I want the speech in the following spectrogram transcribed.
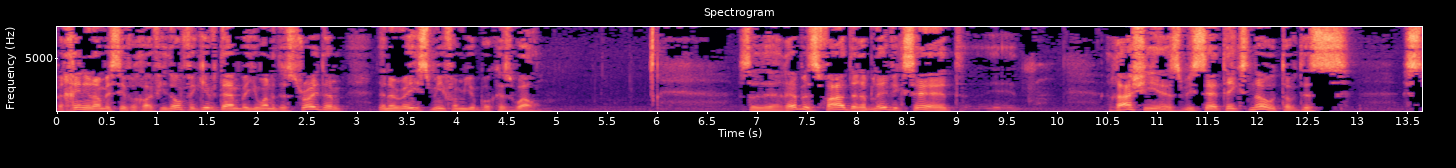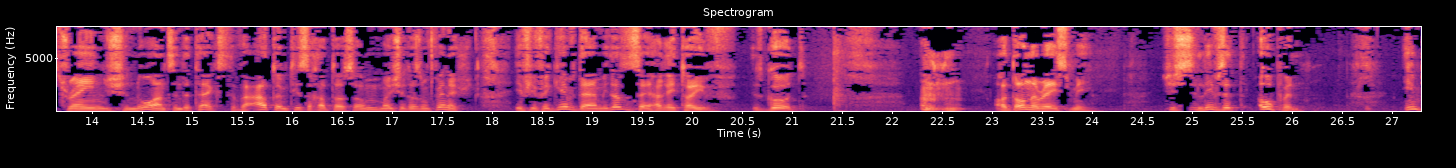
if you don't forgive them but you want to destroy them, then erase me from your book as well. So the Rebbe's father, Rebbe Levik, said, Rashi, as we said, takes note of this strange nuance in the text. Moshe doesn't finish. If you forgive them, he doesn't say Hare Toiv, is good. or don't erase me. Just leaves it open. And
